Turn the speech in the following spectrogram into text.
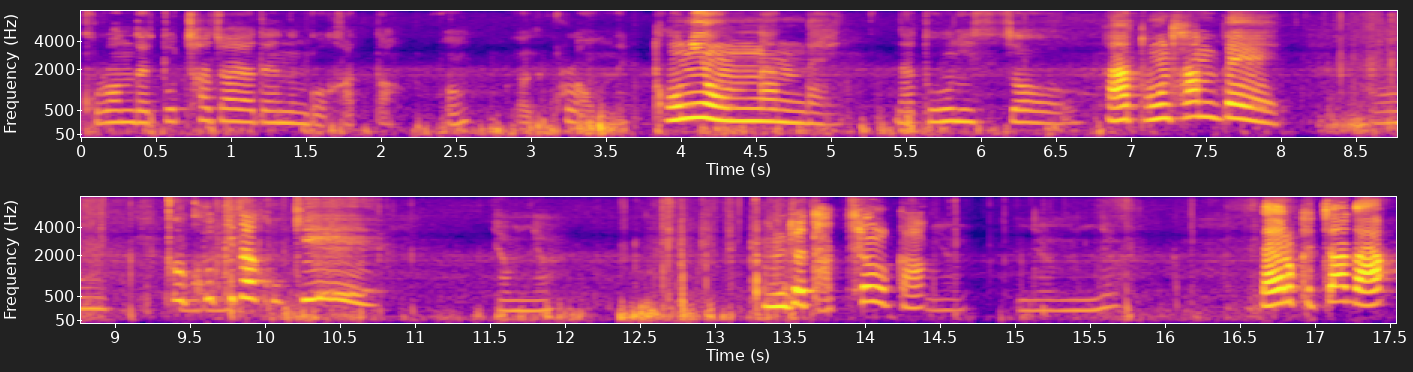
그런데 또 찾아야 되는 것 같다. 어? 여기 콜라 없네. 돈이 없는데. 나 돈 있어. 나 돈 300. 어, 그 쿠키다 쿠키. 냠냠 언제 다 채울까? 냠냠냠. 나 이렇게 작아?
